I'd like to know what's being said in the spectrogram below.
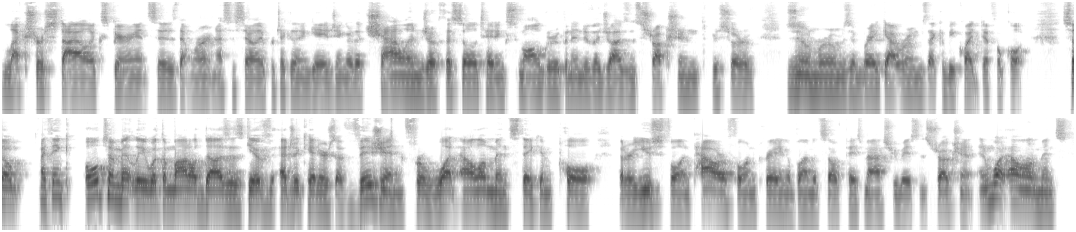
lecture style experiences that weren't necessarily particularly engaging or the challenge of facilitating small group and individualized instruction through sort of zoom rooms and breakout rooms that could be quite difficult. So i think ultimately what the model does is give educators a vision for what elements they can pull that are useful and powerful in creating a blended self-paced mastery-based instruction and what elements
